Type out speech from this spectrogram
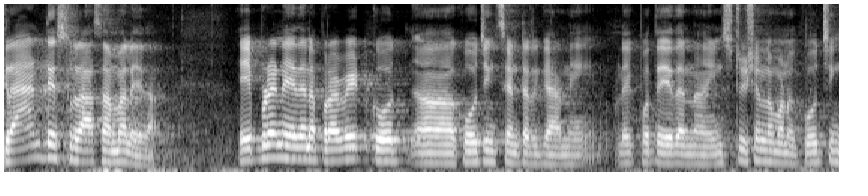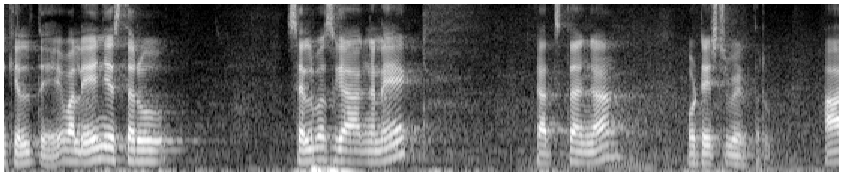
గ్రాండ్ టెస్ట్ రాసామా లేదా? ఎప్పుడైనా ఏదైనా ప్రైవేట్ కో కోచింగ్ సెంటర్ కానీ లేకపోతే ఏదైనా ఇన్స్టిట్యూషన్లో మనం కోచింగ్కి వెళ్తే వాళ్ళు ఏం చేస్తారు? సిలబస్ కాగానే ఖచ్చితంగా ఓ టెస్ట్ పెడతారు. ఆ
